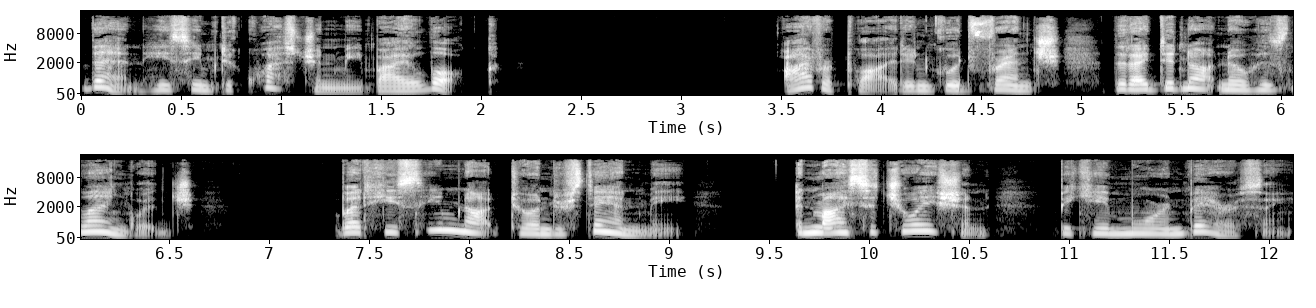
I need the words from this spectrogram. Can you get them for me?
Then he seemed to question me by a look. I replied in good French that I did not know his language, but he seemed not to understand me, and my situation became more embarrassing.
